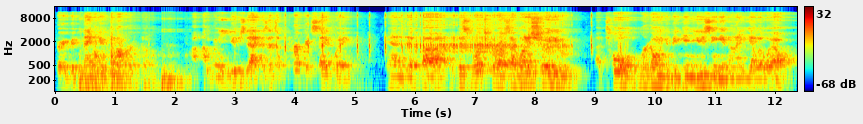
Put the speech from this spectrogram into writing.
Very good, thank you, Roberto. I'm going to use that because it's a perfect segue. And if, uh, if this works for us, I want to show you a tool we're going to begin using in IELOL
